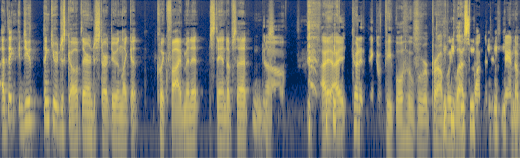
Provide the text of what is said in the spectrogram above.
I think. Do you think you would just go up there and just start doing like a quick five minute stand up set? and No, I, I couldn't think of people who were probably less fun to stand up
